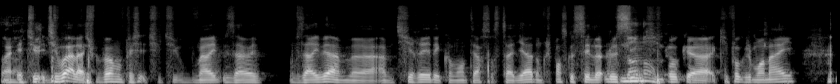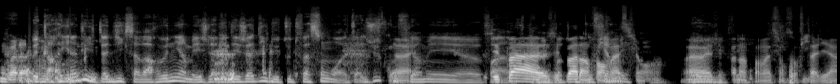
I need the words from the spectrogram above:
ouais. et tu, tu, vois, là, je peux pas m'empêcher. Tu, tu, vous avez vous arrivez à me, à me, tirer les commentaires sur Stadia, donc je pense que c'est le, signe qu'il faut, que, qu'il faut que je m'en aille. Voilà. Mais t'as rien dit, t'as dit que ça va revenir, mais je l'avais déjà dit de toute façon, t'as juste confirmé. Euh, j'ai pas, j'ai pas, d'informations. Ouais, j'ai pas d'informations sur Stadia.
